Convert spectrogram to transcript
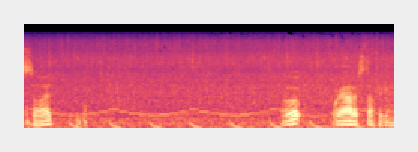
This side. Oh, we're out of stuff again.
